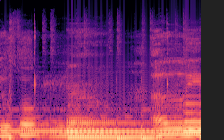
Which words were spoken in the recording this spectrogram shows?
so full now. I'll leave.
